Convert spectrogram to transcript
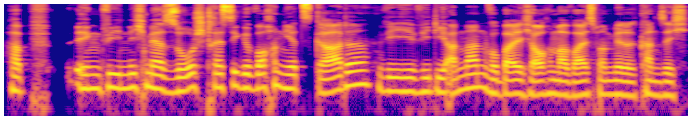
hab irgendwie nicht mehr so stressige Wochen jetzt gerade wie wie die anderen, wobei ich auch immer weiß, bei mir kann sich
